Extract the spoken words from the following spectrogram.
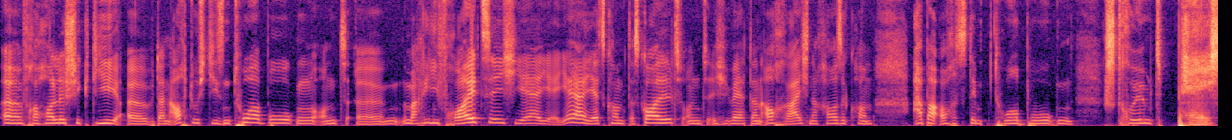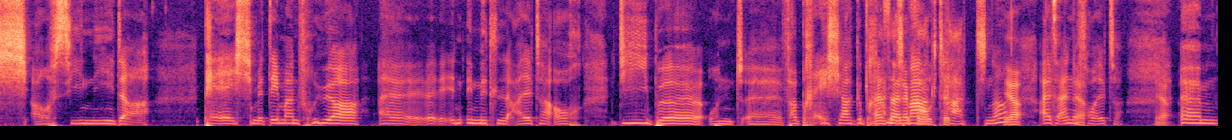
Äh, Frau Holle schickt die äh, dann auch durch diesen Torbogen und äh, Marie freut sich, yeah, yeah, yeah, jetzt kommt das Gold und ich werde dann auch reich nach Hause kommen. Aber auch aus dem Torbogen strömt Pech auf sie nieder. Pech, mit dem man früher äh, in, im Mittelalter auch Diebe und äh, Verbrecher gebrandmarkt hat, ne? Ja. als eine ja. Folter. Ja. Ähm,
